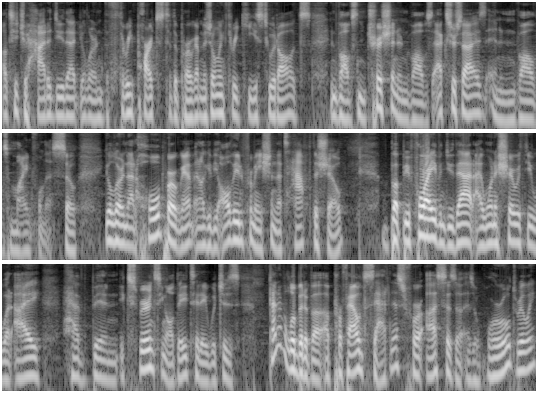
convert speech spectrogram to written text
I'll teach you how to do that. You'll learn the three parts to the program. There's only three keys to it all. It involves nutrition, involves exercise, and involves mindfulness. So you'll learn that whole program, and I'll give you all the information. That's half the show. But before I even do that, I want to share with you what I have been experiencing all day today, which is kind of a little bit of a, a, profound sadness for us as a, as a world, really,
